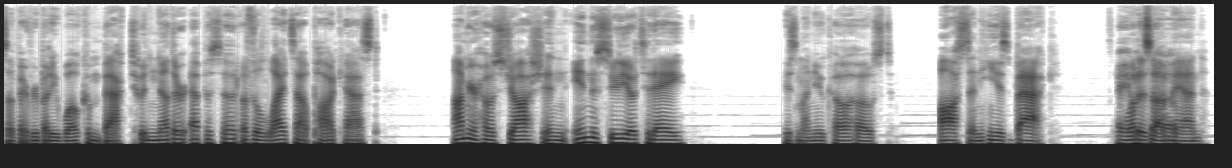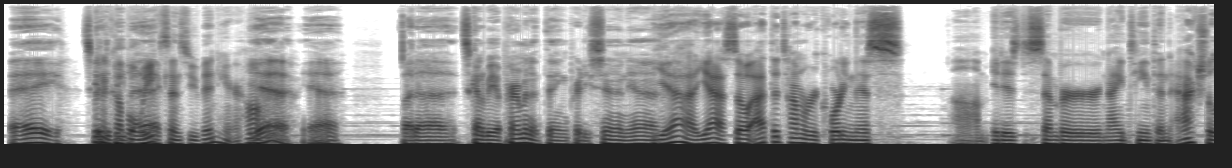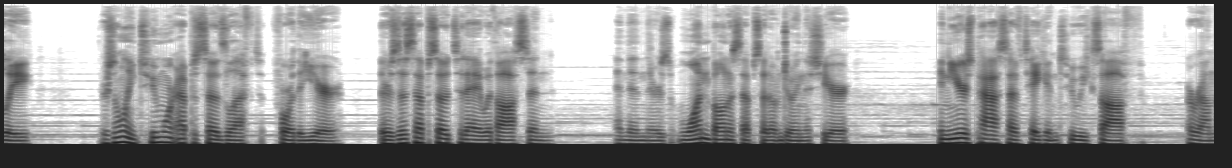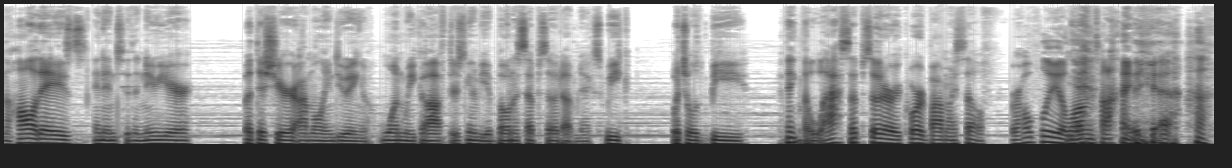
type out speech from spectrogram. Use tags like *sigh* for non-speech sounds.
What's up, everybody? Welcome back to another episode of the Lights Out podcast. I'm your host, Josh, and in the studio today is my new co host, Austin. He is back. Hey, what's up, man? Hey, It's been a to be couple weeks since you've been here, huh? Yeah, yeah. But uh it's gonna be a permanent thing pretty soon. Yeah. Yeah, yeah. So at the time of recording this, um, it is December 19th, and actually, there's only two more episodes left for the year. There's this episode today with Austin, and then there's one bonus episode I'm doing this year. In years past, I've taken two weeks off around the holidays and into the new year, but this year I'm only doing one week off. There's going to be a bonus episode up next week, which will be, I think, the last episode I record by myself for hopefully a long *laughs* time. yeah. *laughs*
